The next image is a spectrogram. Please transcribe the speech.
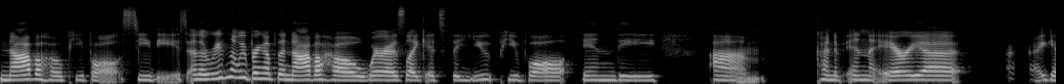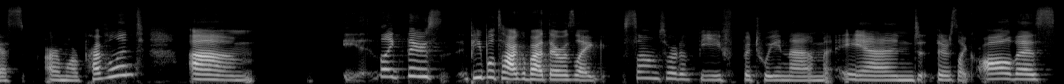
Navajo people see these. And the reason that we bring up the Navajo, whereas like it's the Ute people in the um kind of in the area, I guess are more prevalent. Um like there's people talk about there was like some sort of beef between them and there's like all this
